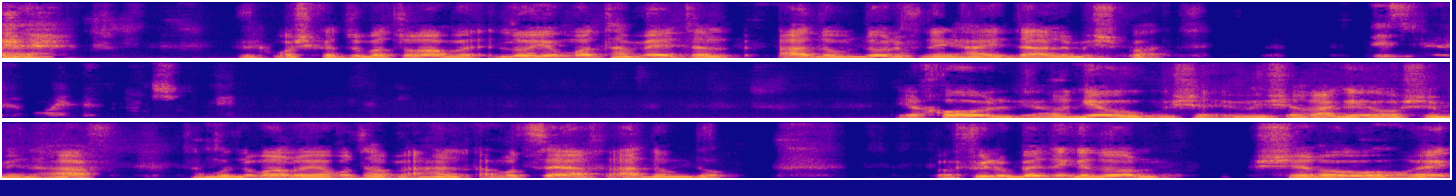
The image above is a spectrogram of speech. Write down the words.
וכמו שכתוב בתורה, לא ימות המת עד עומדו לפני העדה למשפט. יכול יהרגהו מי שהרג היושר מן האף, תלמוד לומר לו ימות הרוצח עד עומדו. ואפילו בית דין גדול שראו הורג,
